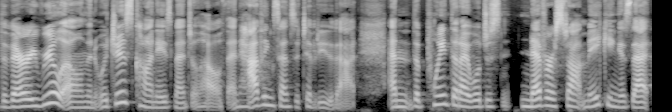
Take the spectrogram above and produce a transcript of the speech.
the very real element, which is Kanye's mental health and having sensitivity to that. And the point that I will just never stop making is that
